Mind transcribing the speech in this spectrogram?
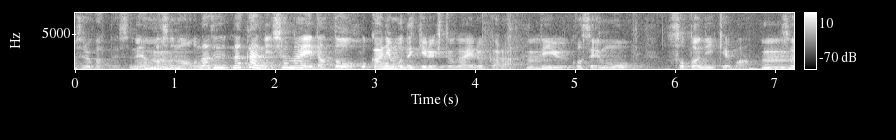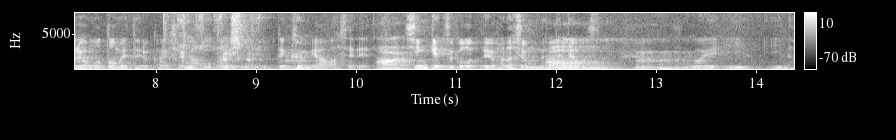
面白白かったですね。やっぱその同じ中に社内だと他にもできる人がいるからっていう個性も外に行けばうん。それを求めてる会社があそうったりでうん。組み合わせではい。新結合っていう話もね出てましたうんすごいいいいいな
